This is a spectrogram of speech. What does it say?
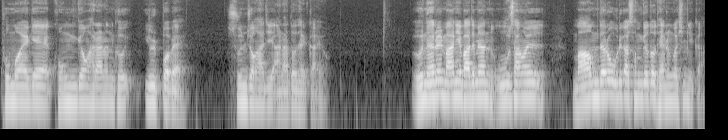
부모에게 공경하라는 그 율법에 순종하지 않아도 될까요? 은혜를 많이 받으면 우상을 마음대로 우리가 섬겨도 되는 것입니까?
